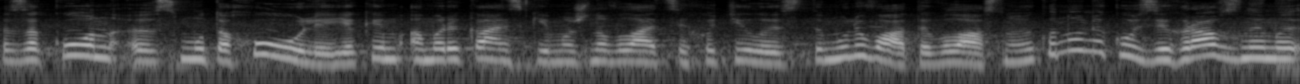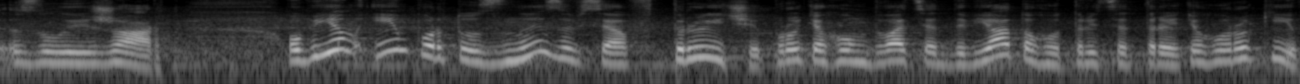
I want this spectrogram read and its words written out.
Закон е, Смута Хоулі, яким американські можновладці хотіли стимулювати власну економіку, зіграв з ними злий жарт. Об'єм імпорту знизився втричі протягом 29-33 років,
